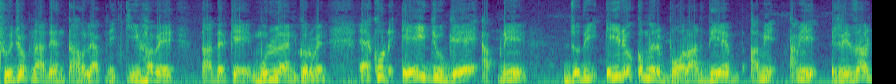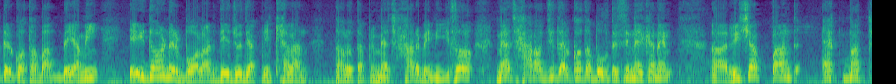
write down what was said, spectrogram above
সুযোগ না দেন, তাহলে আপনি কীভাবে তাদেরকে মূল্যায়ন করবেন? এখন এই যুগে আপনি যদি এই রকমের বলার দিয়ে আমি আমি রেজাল্টের কথা বাদ দেই, আমি এই ধরনের বলার দিয়ে যদি আপনি খেলান, তাহলে তো আপনি ম্যাচ হারবেনই। সো ম্যাচ হারা জিতার কথা বলতেছি না এখানে। ঋষভ পান্ত একমাত্র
